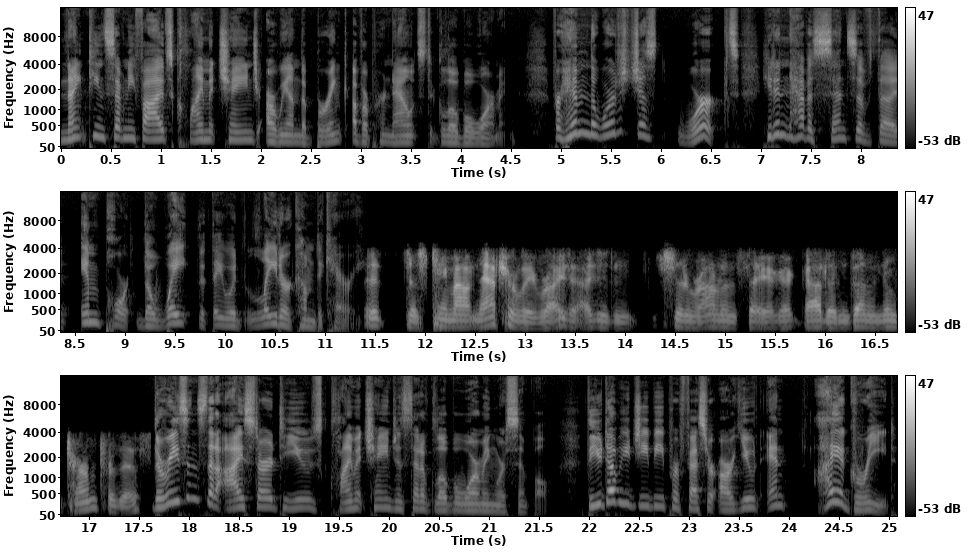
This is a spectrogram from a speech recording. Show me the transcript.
1975's Climate Change Are We on the Brink of a Pronounced Global Warming? For him, the words just worked. He didn't have a sense of the import, the weight that they would later come to carry. It just came out naturally, right? I didn't sit around and say, I got to invent a new term for this. The reasons that I started to use climate change instead of global warming were simple. The UWGB professor argued, and I agreed,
